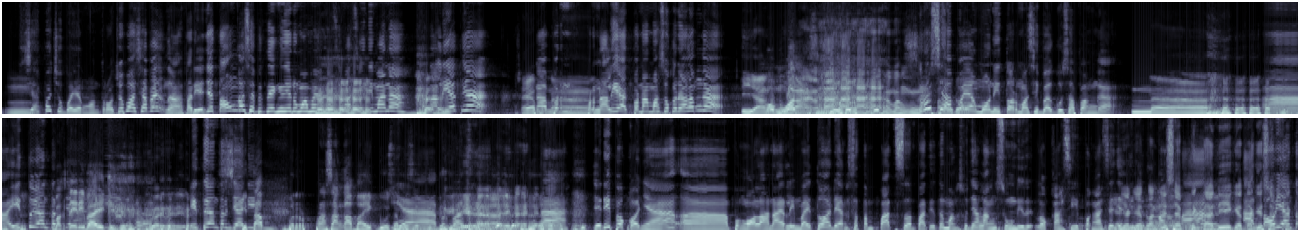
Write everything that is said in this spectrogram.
Hmm. Siapa coba yang ngontrol? Coba siapa yang Nah, tadi aja tahu nggak septic tank di rumah masing di mana? Pernah lihat nggak? Saya Nggak pernah. per- pernah lihat, pernah masuk ke dalam nggak? yang Oh, muat. emang Terus siapa yang monitor masih bagus apa enggak? Nah, Nah, itu yang terjadi. Bakteri baik. Iya. itu yang terjadi. kita berprasangka baik Bu sama Ya, Septic. berpasti. Nah, jadi pokoknya eh, pengolahan air limbah itu ada yang setempat, setempat itu maksudnya langsung di lokasi penghasilnya Ya, jadi di tangki septic tadi, atau yang septic tadi.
